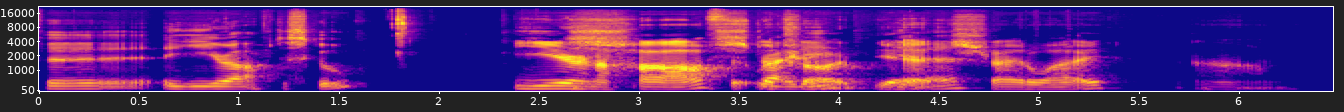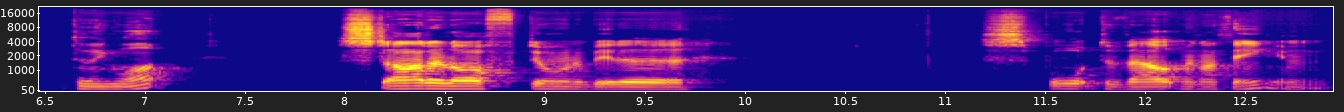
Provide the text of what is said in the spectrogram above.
for a year after school, Year and a half at Straight in, yeah, yeah. straight away. Um, doing what? started off doing a bit of sport development, I think, and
